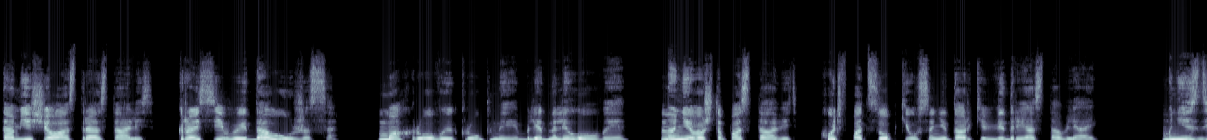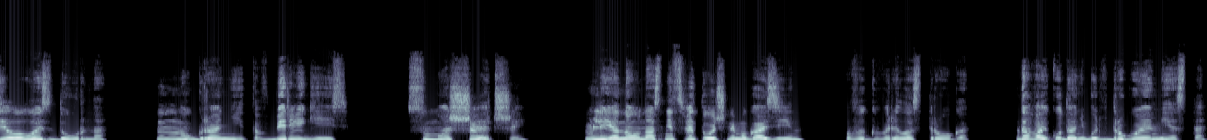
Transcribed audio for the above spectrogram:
«Там еще астры остались, красивые до ужаса. Махровые, крупные, бледно-лиловые. Но не во что поставить, хоть в подсобке у санитарки в ведре оставляй. Мне сделалось дурно. Ну, Гранитов, берегись. Сумасшедший. Лена, у нас не цветочный магазин, выговорила строго. Давай куда-нибудь в другое место.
